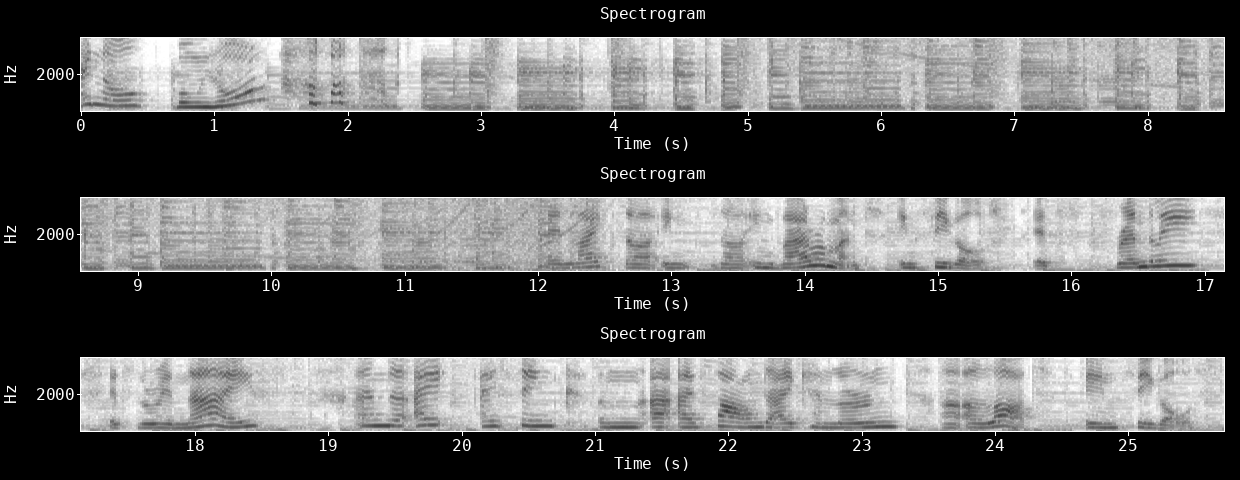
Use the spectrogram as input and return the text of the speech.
I know. Bonjour. I like the in, the environment in Seagulls. It's friendly. It's very nice, and I I think um, I, I found I can learn uh, a lot in Seagulls.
